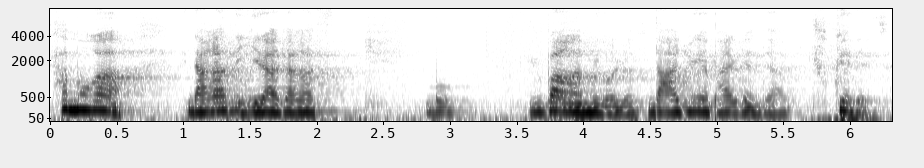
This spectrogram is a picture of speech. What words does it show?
사모가 나가서 일하다가 뭐 유방암이 걸려서 나중에 발견돼서 죽게 됐어요.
